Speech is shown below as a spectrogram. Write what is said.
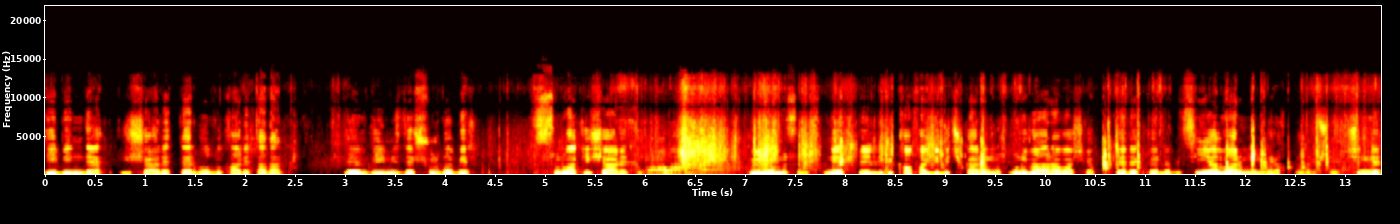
dibinde işaretler bulduk haritadan. Geldiğimizde şurada bir sunak işareti. Görüyor musunuz? Net belli bir kafa gibi çıkarılmış. Bunu bir ara başkan. Dedektörle bir sinyal var mı bunda? Yok bunda bir şey yok. Şimdi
